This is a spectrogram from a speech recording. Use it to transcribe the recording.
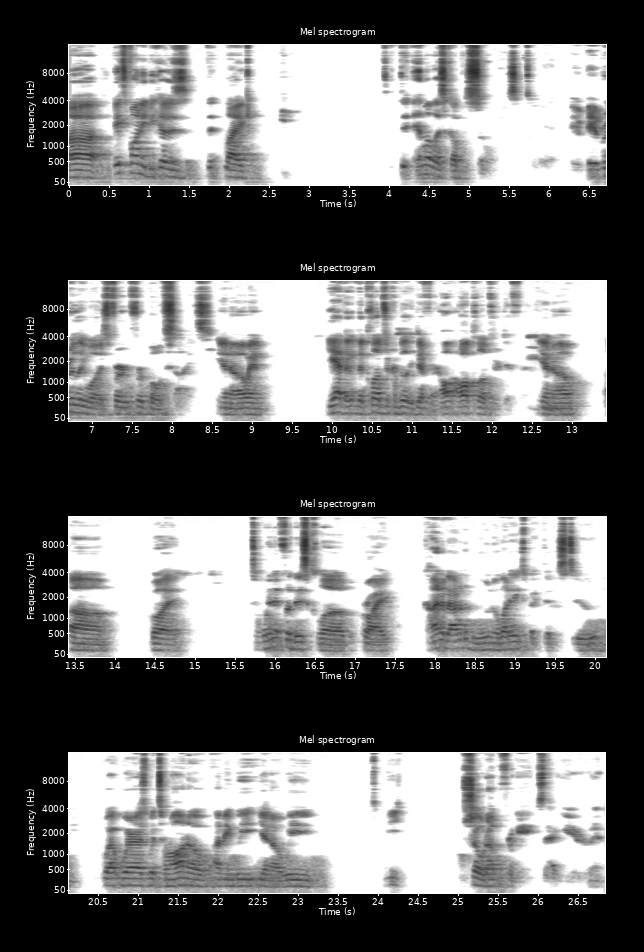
Uh, it's funny because like the MLS Cup is so easy to win. It, it really was for for both sides, you know. And yeah, the, the clubs are completely different. All, all clubs are different, you know. Um, but to win it for this club, right? Kind of out of the blue, nobody expected us to. Whereas with Toronto, I mean, we you know we we showed up for games that year and,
